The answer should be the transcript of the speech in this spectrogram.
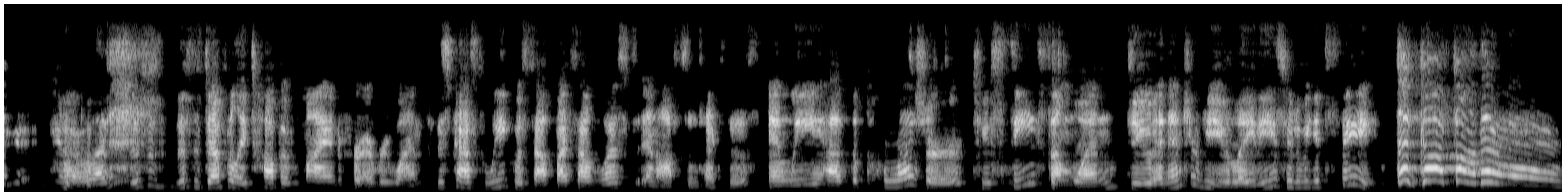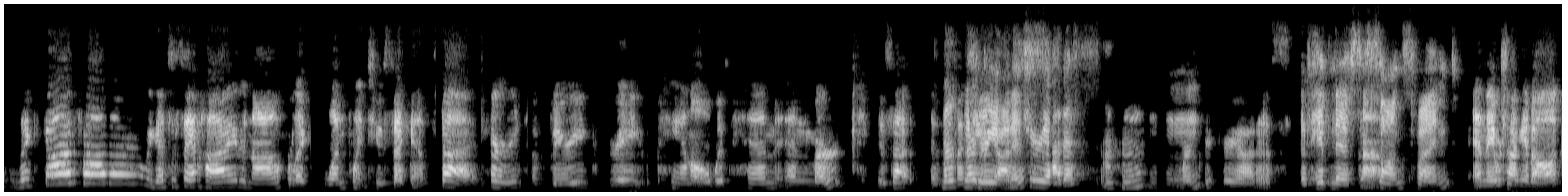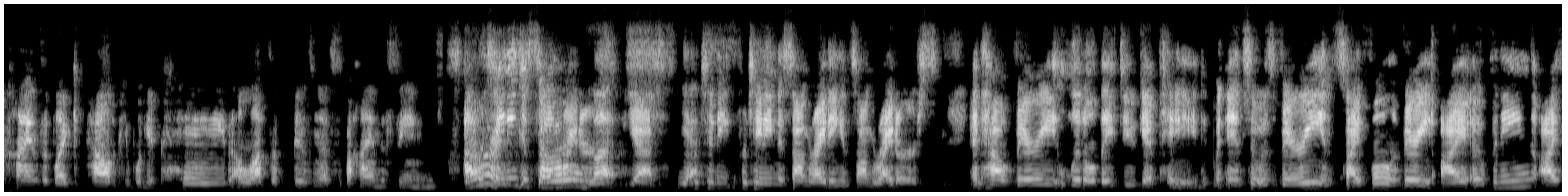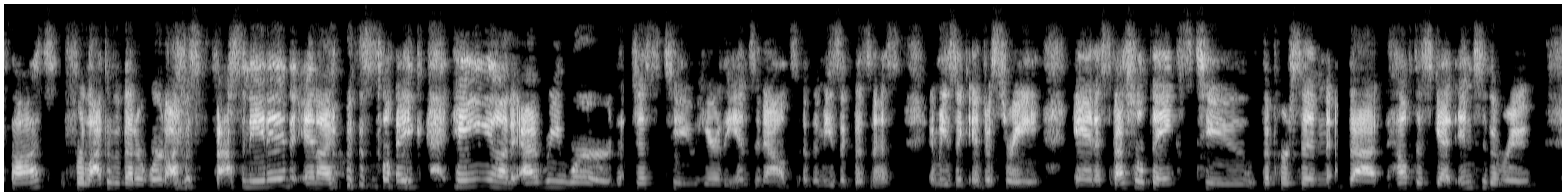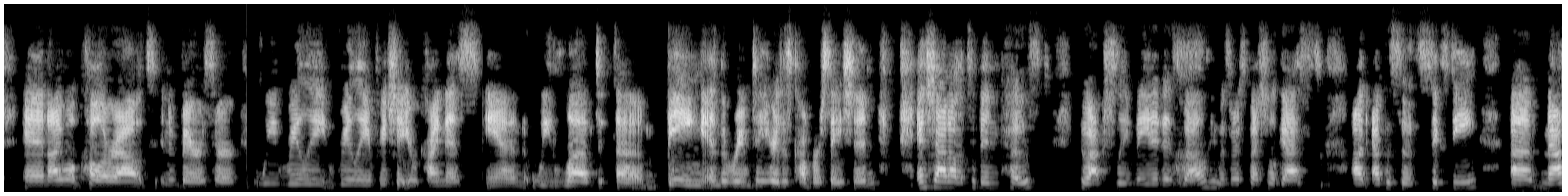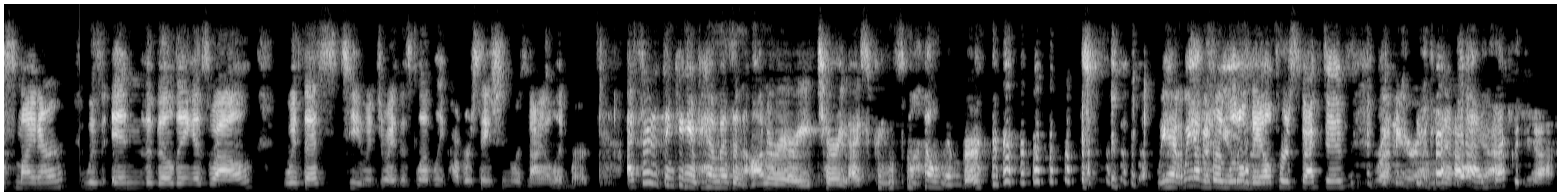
you know, this is this is definitely top of mind for everyone. This past week was South by Southwest in Austin, Texas, and we had the pleasure to see someone do an interview. Ladies, who do we get to see? The Godfather. The Godfather. We got to say hi to Nile for like 1.2 seconds, but heard a very great panel with him and Merck. Is that is Merck Mercuriadis? Mercuriadis. Mm-hmm. mm-hmm. Mercuriadis of Hipgnosis um, Songs Fund, and they were talking about all kinds of like how the people get paid, a lots of business behind the scenes. Stuff. Pertaining to songwriters. much. Yes. yes. Pertaining pertaining to songwriting and songwriters and how very little they do get paid. And so it was very insightful and very eye opening, I thought. For lack of a better word, I was fascinated and I was like hanging on every word just to hear the ins and outs of the music business and music industry. And a special thanks to the person that helped us get into the room, and I won't call her out and embarrass her. We really, really appreciate your kindness, and we loved um, being in the room to hear this conversation. And shout out to Ben Post, who actually made it as well. He was our special guest on episode 60. Um, Mass Miner was in the building as well with us to enjoy this lovely conversation with Nile Lindberg. I started thinking of him as an honorary Cherry Ice Cream Smile member. we have we have a For little male perspective. running around. yeah, Yeah. exactly. Yeah.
